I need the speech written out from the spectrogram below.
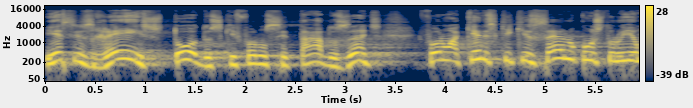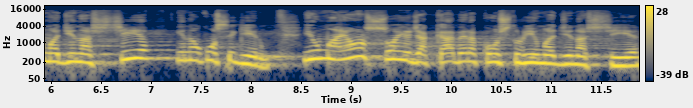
E esses reis todos que foram citados antes, foram aqueles que quiseram construir uma dinastia e não conseguiram. E o maior sonho de Acabe era construir uma dinastia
